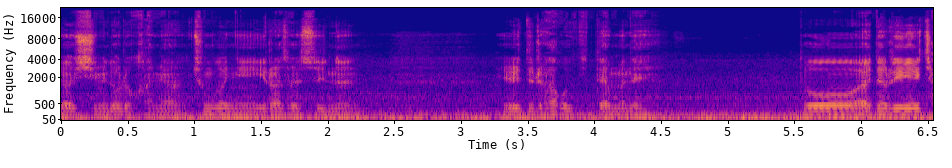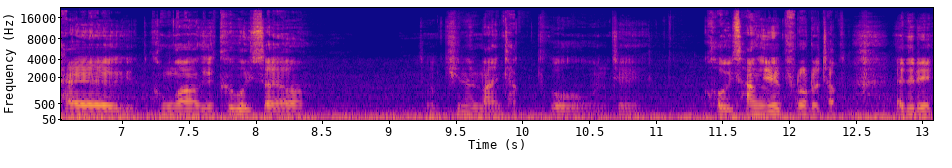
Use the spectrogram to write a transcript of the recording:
열심히 노력하면 충분히 일어설 수 있는 일들을 하고 있기 때문에 또 애들이 잘 건강하게 크고 있어요 또 키는 많이 작고 이제 거의 상위 1%로 작 애들이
